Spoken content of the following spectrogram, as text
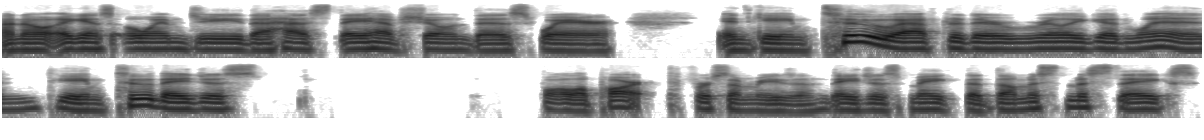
I know against OMG that has they have shown this where in game two after their really good win, game two they just fall apart for some reason. They just make the dumbest mistakes.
